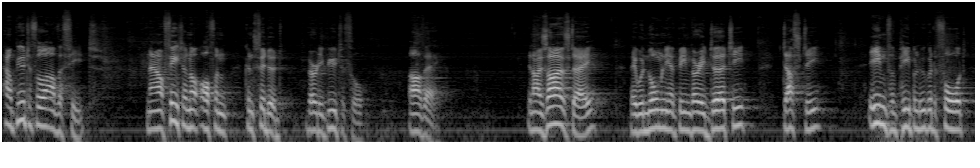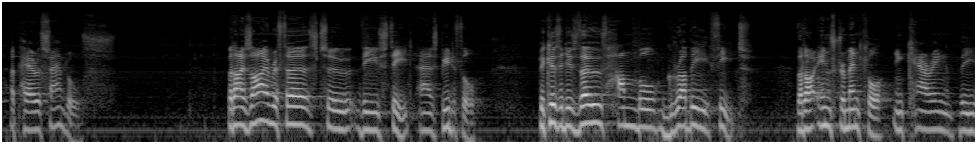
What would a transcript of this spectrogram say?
How beautiful are the feet. Now, feet are not often considered very beautiful, are they? In Isaiah's day, they would normally have been very dirty, dusty, even for people who could afford a pair of sandals. But Isaiah refers to these feet as beautiful because it is those humble, grubby feet that are instrumental in carrying the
